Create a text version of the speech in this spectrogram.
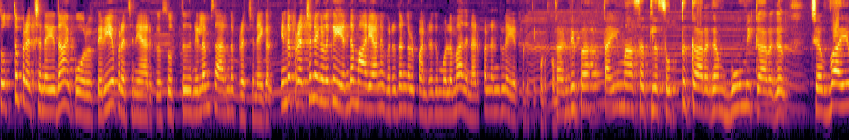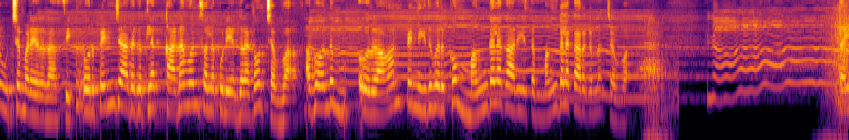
சொத்து பிரச்சனை தான் இப்போ ஒரு பெரிய பிரச்சனையா இருக்கு. சொத்து நிலம் சார்ந்த பிரச்சனைகள். இந்த பிரச்சனைகளுக்கு எந்த மாதிரியான விரதங்கள் பண்றது மூலமா அது நற்பலன்களை ஏற்படுத்தி கொடுக்கும்? கண்டிப்பா. தை மாசத்துல சொத்துக்காரகம் பூமிக்காரகன் செவ்வாயே உச்சமடைகிற ராசி. ஒரு பெண் ஜாதகத்துல கணவன் சொல்லக்கூடிய கிரகம் செவ்வாய் அப்போ வந்து ஒரு ஆண் பெண் இருவருக்கும் மங்கள காரியத்தை மங்களகாரகன் காரகம்னா செவ்வாய் தை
